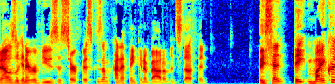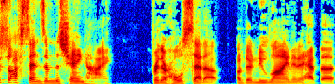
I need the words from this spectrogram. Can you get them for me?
and I was looking at reviews of Surface because I'm kind of thinking about them and stuff, and they sent they Microsoft sends them to Shanghai for their whole setup of their new line, and it had the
